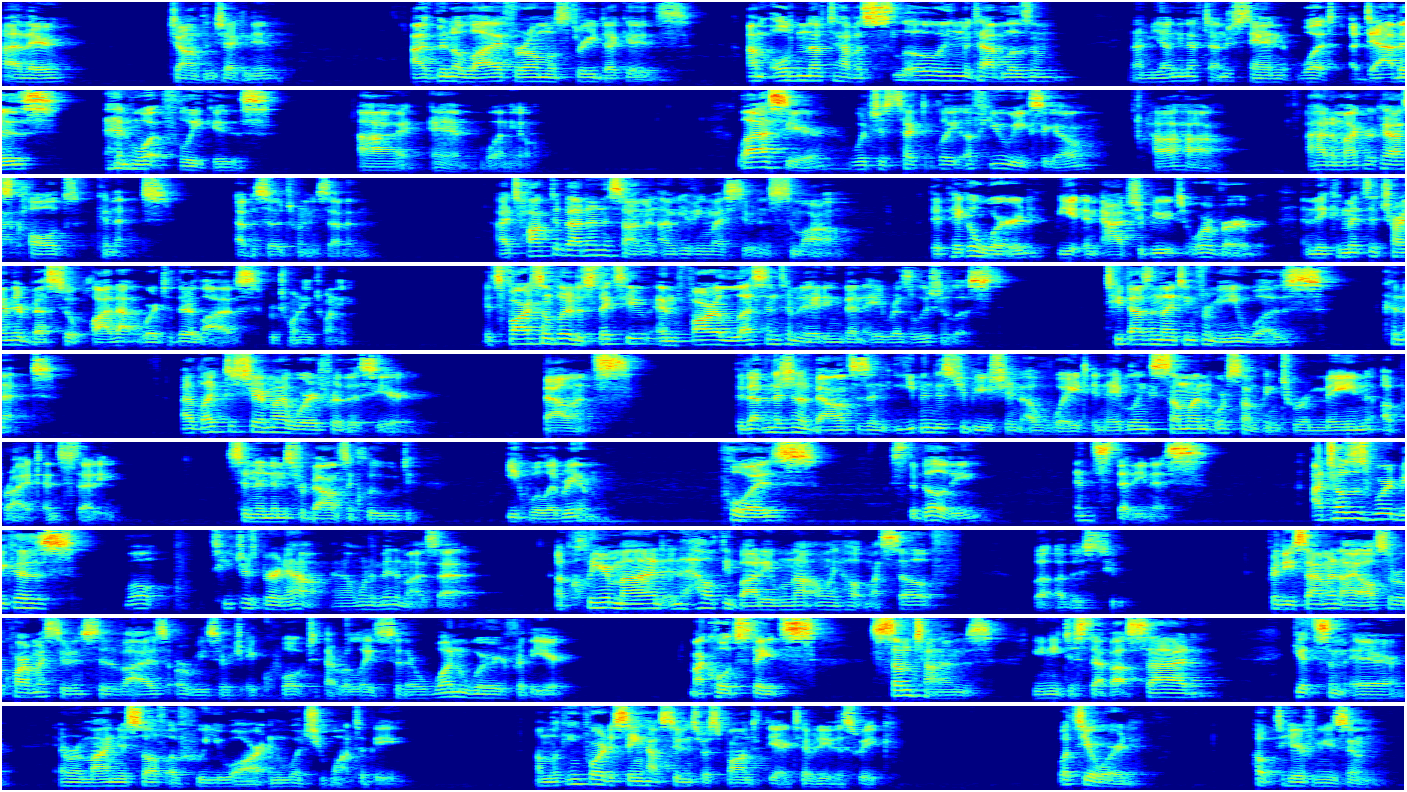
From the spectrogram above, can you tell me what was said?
Hi there, Jonathan checking in. I've been alive for almost three decades. I'm old enough to have a slowing metabolism, and I'm young enough to understand what a dab is and what fleek is. I am millennial. Last year, which is technically a few weeks ago, haha, I had a microcast called Connect, episode 27. I talked about an assignment I'm giving my students tomorrow. They pick a word, be it an attribute or a verb, and they commit to trying their best to apply that word to their lives for 2020. It's far simpler to stick to and far less intimidating than a resolution list. 2019 for me was connect. I'd like to share my word for this year balance. The definition of balance is an even distribution of weight enabling someone or something to remain upright and steady. Synonyms for balance include equilibrium, poise, stability, and steadiness. I chose this word because, well, teachers burn out, and I want to minimize that. A clear mind and a healthy body will not only help myself, but others too. For the assignment, I also require my students to devise or research a quote that relates to their one word for the year. My quote states Sometimes you need to step outside, get some air, and remind yourself of who you are and what you want to be. I'm looking forward to seeing how students respond to the activity this week. What's your word? Hope to hear from you soon.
